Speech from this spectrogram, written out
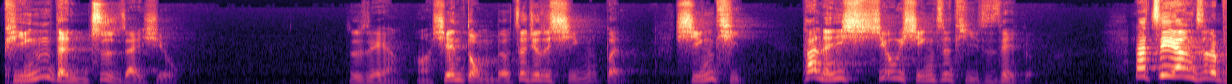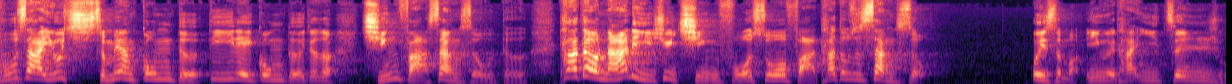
平等智在修，就是这样啊。先懂得，这就是行本行体，他能修行之体是这个。那这样子的菩萨有什么样功德？第一类功德叫做请法上手德，他到哪里去请佛说法，他都是上手。为什么？因为他依真如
